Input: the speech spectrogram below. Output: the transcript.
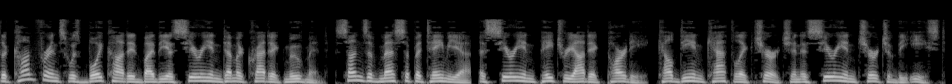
The conference was boycotted by the Assyrian Democratic Movement, Sons of Mesopotamia, Assyrian Patriotic Party, Chaldean Catholic Church and Assyrian Church of the East.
